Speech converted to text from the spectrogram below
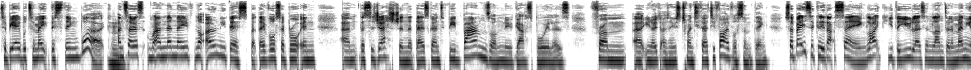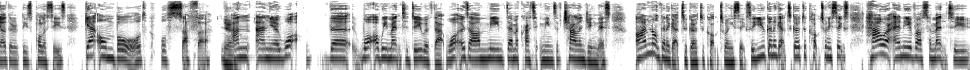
to be able to make this thing work. Mm. And so, it's, and then they've not only this, but they've also brought in um, the suggestion that there's going to be bans on new gas boilers from, uh, you know, I think it's 2035 or something. So basically, that's saying, like the ULEZ in London and many other of these policies, get on board or suffer. Yeah. And, and, you know, what the what are we meant to do with that? What is our mean democratic means of challenging this? I'm not going to get to go to COP26. Are you going to get to go to COP26? How are any of us are meant to,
